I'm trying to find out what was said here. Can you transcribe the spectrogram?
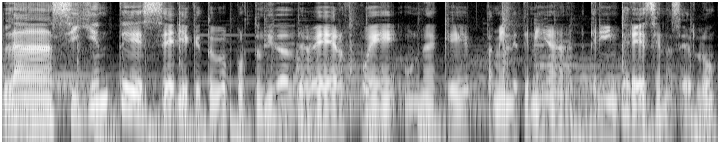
La siguiente serie que tuve oportunidad de ver fue una que también le tenía, tenía interés en hacerlo,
